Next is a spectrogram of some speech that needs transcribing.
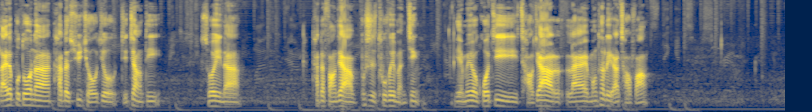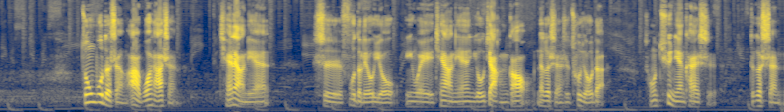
来的不多呢，它的需求就降低，所以呢，它的房价不是突飞猛进，也没有国际炒家来蒙特利尔炒房。中部的省阿尔伯塔省前两年是富的流油，因为前两年油价很高，那个省是出油的。从去年开始，这个省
